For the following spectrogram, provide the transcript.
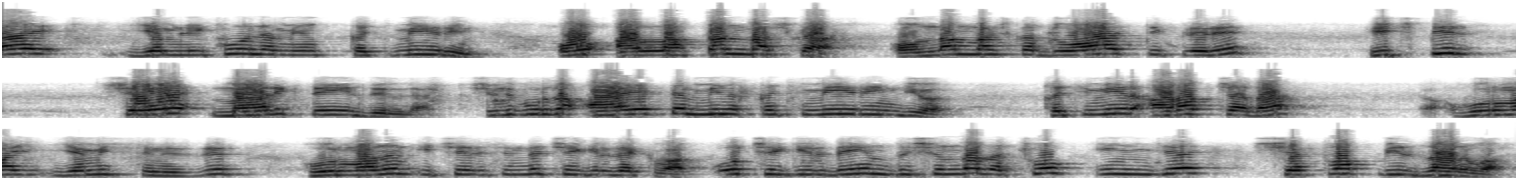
مَا يَمْلِكُونَ مِنْ قِتْمِيرٍ O Allah'tan başka, ondan başka dua ettikleri hiçbir şeye malik değildirler. Şimdi burada ayette min kıtmirin diyor. Kıtmir Arapçada hurma yemişsinizdir. Hurmanın içerisinde çekirdek var. O çekirdeğin dışında da çok ince şeffaf bir zar var.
